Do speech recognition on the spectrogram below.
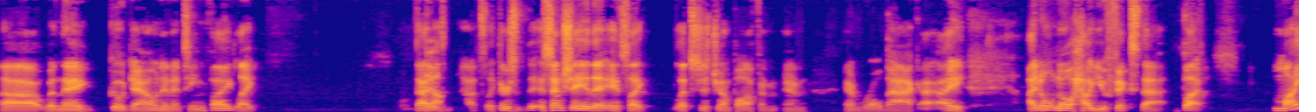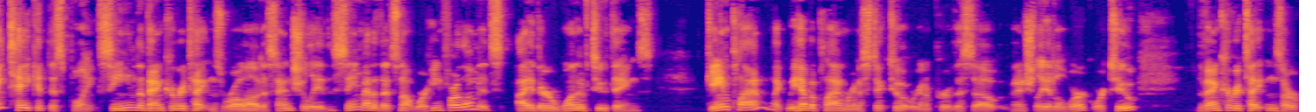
uh, when they go down in a team fight, like that yeah. is nuts. Like there's essentially the, it's like, let's just jump off and, and, and roll back. I, I don't know how you fix that, but my take at this point, seeing the Vancouver Titans roll out essentially the same meta that's not working for them, it's either one of two things. Game plan, like we have a plan, we're going to stick to it, we're going to prove this out, eventually it'll work. Or two, the Vancouver Titans are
